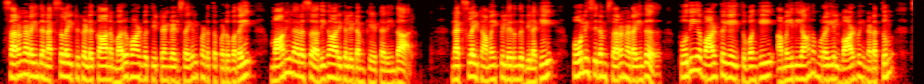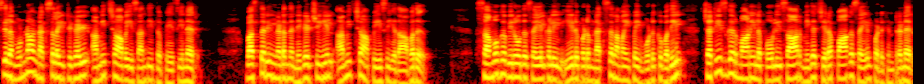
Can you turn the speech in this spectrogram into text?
சரணடைந்த நக்சலைட்டுகளுக்கான மறுவாழ்வு திட்டங்கள் செயல்படுத்தப்படுவதை மாநில அரசு அதிகாரிகளிடம் கேட்டறிந்தார். நக்சலைட் அமைப்பிலிருந்து விலகி போலீசிடம் சரணடைந்து புதிய வாழ்க்கையை துவங்கி அமைதியான முறையில் வாழ்வை நடத்தும் சில முன்னாள் நக்சலைட்டுகள் அமித்ஷாவை சந்தித்து பேசினர். பஸ்தரில் நடந்த நிகழ்ச்சியில் அமித்ஷா பேசியதாவது சமூக விரோத செயல்களில் ஈடுபடும் நக்சல் அமைப்பை ஒடுக்குவதில் சத்தீஸ்கர் மாநில போலீசார் மிகச் சிறப்பாக செயல்படுகின்றனர்.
